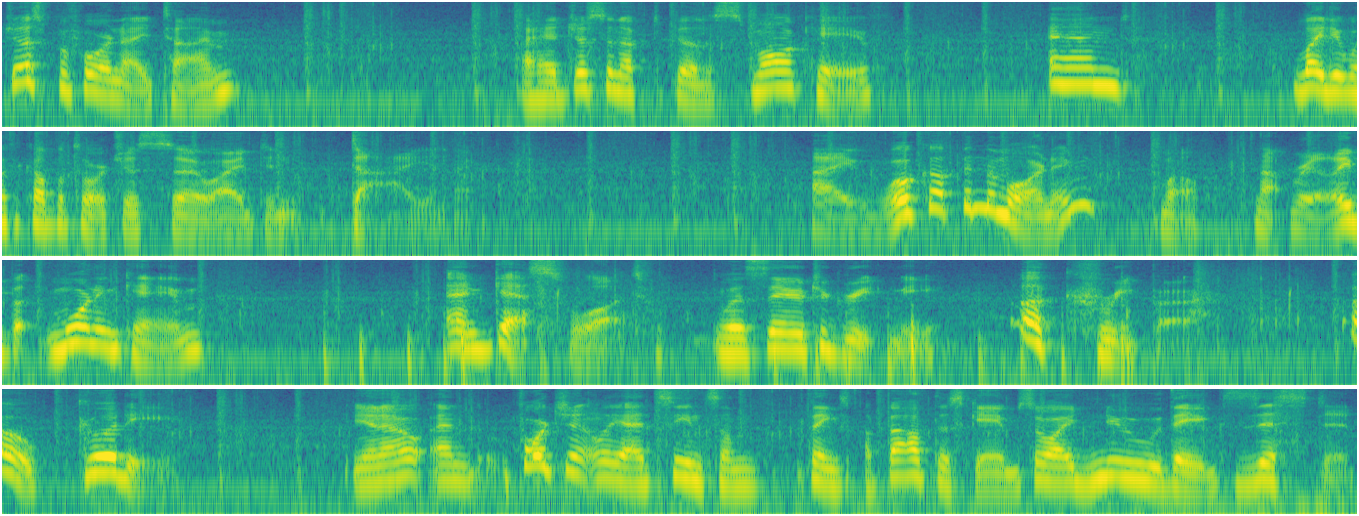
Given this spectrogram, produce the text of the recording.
Just before nighttime, I had just enough to build a small cave, and light it with a couple torches so I didn't die in there. I woke up in the morning, well, not really, but morning came, and guess what was there to greet me? A creeper oh, goody. You know, and fortunately I'd seen some things about this game, so I knew they existed.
